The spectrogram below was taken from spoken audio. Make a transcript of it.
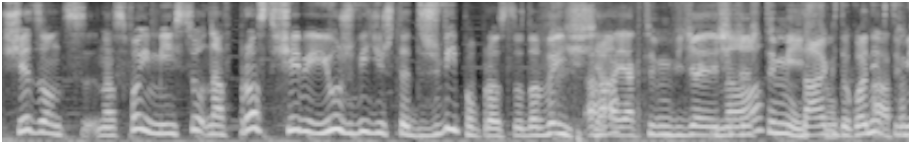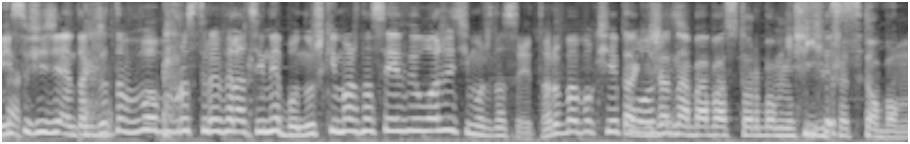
siedząc na swoim miejscu, na wprost siebie już widzisz te drzwi po prostu do wyjścia. A jak ty widziałeś, siedziałeś w tym miejscu. Tak, dokładnie A, w tym miejscu tak. siedziałem, także to było po prostu rewelacyjne, bo nóżki można sobie wyłożyć i można sobie torbę obok siebie Tak, i położyć. żadna baba z torbą nie siedzi Jest. przed tobą.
